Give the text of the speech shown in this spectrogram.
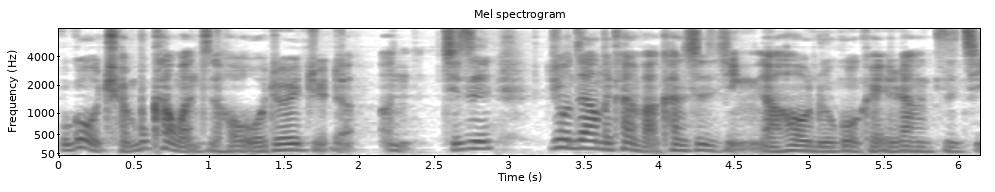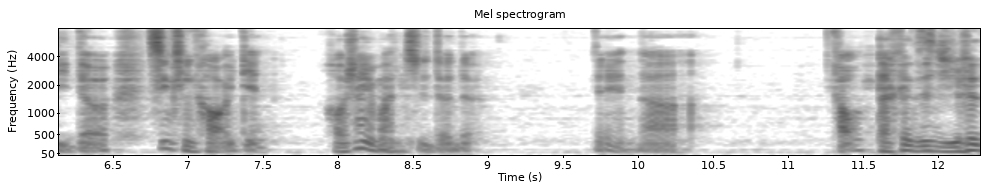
不过我全部看完之后，我就会觉得，嗯，其实用这样的看法看事情，然后如果可以让自己的心情好一点，好像也蛮值得的。对，那好，大概自己就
